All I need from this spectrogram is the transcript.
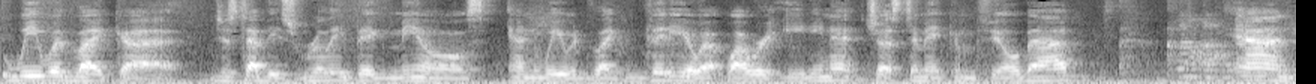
we would like uh, just have these really big meals and we would like video it while we're eating it just to make them feel bad and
